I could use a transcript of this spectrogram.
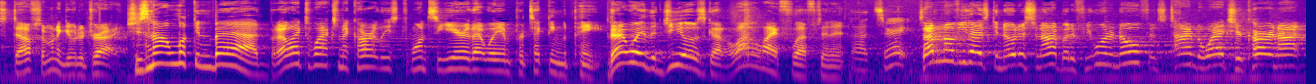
stuff, so I'm gonna give it a try. She's not looking bad, but I like to wax my car at least once a year, that way I'm protecting the paint. That way the Geo's got a lot of life left in it. That's right. So I don't know if you guys can notice or not, but if you wanna know if it's time to wax your car or not,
